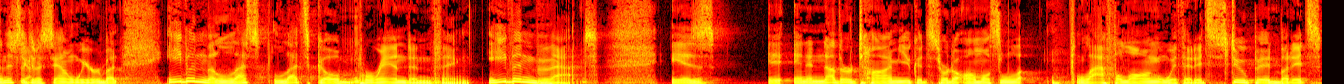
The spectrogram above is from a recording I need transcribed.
and this is going to sound weird, but even the let's let's go Brandon thing, even that is in another time you could sort of almost laugh along with it. It's stupid, but it's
